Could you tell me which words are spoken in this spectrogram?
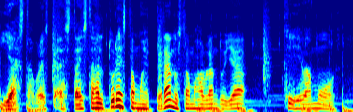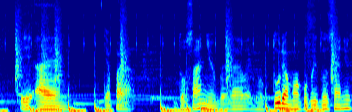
Y hasta, hasta estas alturas estamos esperando, estamos hablando ya que llevamos ya para dos años, ¿verdad? En octubre vamos a cumplir dos años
